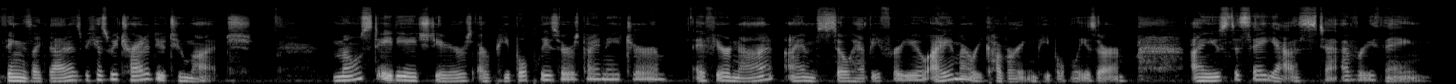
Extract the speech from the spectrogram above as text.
things like that is because we try to do too much. Most ADHDers are people pleasers by nature. If you're not, I am so happy for you. I am a recovering people pleaser. I used to say yes to everything.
